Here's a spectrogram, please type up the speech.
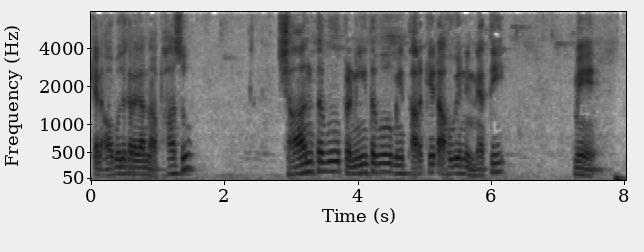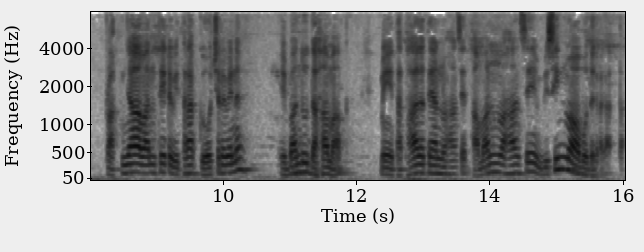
කියන්නේ අවබෝධ කරගන්න අපහසු ශාන්ත වූ ප්‍රණීත වූ මේ තර්කයට අහු වෙන්නේ නැති මේ ප්‍රඥාවන්තයට විතරක් ගෝචර වෙන එබඳු දහමක් මේ තථාගතයන් වහන්සේ තමන් වහන්සේ විසින්ම අවබෝධ කරගත්තා.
